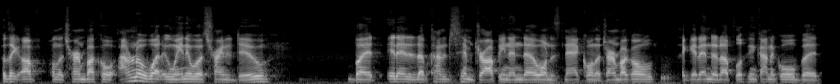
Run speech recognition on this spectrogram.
Was like up on the turnbuckle. I don't know what Ueno was trying to do, but it ended up kind of just him dropping Endo on his neck on the turnbuckle. Like it ended up looking kind of cool, but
